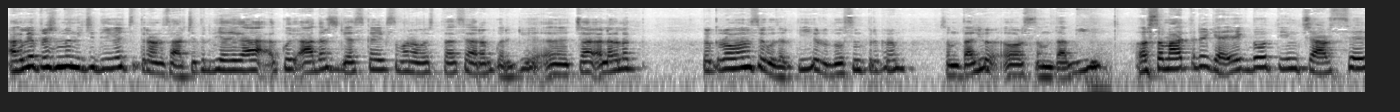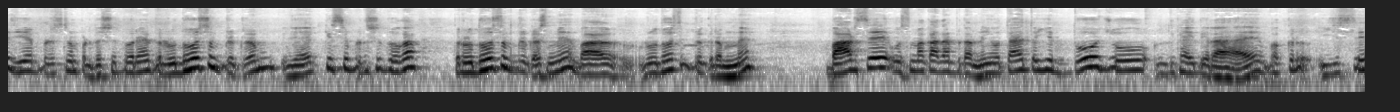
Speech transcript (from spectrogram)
अगले प्रश्न में नीचे दिए गए चित्रानुसार चित्र दिया जाएगा, कोई आदर्श गैस का एक समान अवस्था से आरंभ करके चार अलग अलग प्रक्रमों से गुजरती है रुदोषम प्रक्रम, समताली और समताबी और समांतरिक क्या एक, दो, तीन, चार से ये प्रश्न प्रदर्शित हो रहे हैं तो रुद्धोषम प्रक्रम जो है किससे प्रदर्शित होगा? तो रुद्धोषम प्रक्रम में रुद्धोषम प्रक्रम में बाहर से उष्मा का आदान प्रदान नहीं होता है तो ये दो जो दिखाई दे रहा है, वक्र, इससे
